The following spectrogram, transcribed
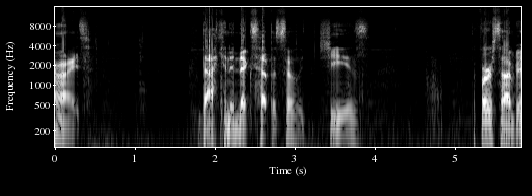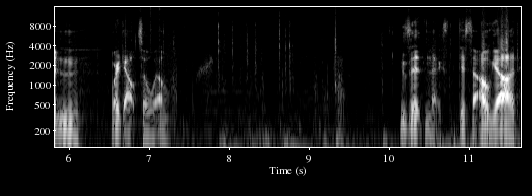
Alright. Back in the next episode. Jeez. The first time didn't work out so well. Who's it next? This time? Oh god.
